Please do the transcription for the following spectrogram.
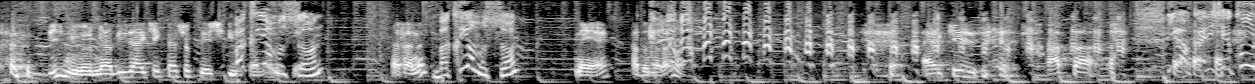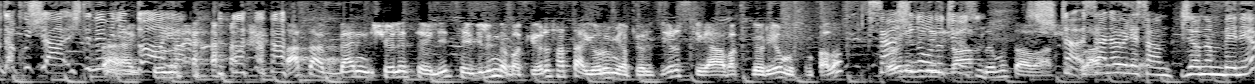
Bilmiyorum ya biz erkekler çok değişik Bakıyor insanlarız ya. musun? Efendim? Bakıyor musun? Neye? Kadınlara mı? Erkeğiz. Hatta Yok hani şey kurda kuşa işte ne bileyim doğaya. hatta ben şöyle söyleyeyim sevgilimle bakıyoruz hatta yorum yapıyoruz diyoruz ki ya bak görüyor musun falan. Sen Öyle şunu unutuyorsun. da var. Ta- sen öyle san canım benim.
